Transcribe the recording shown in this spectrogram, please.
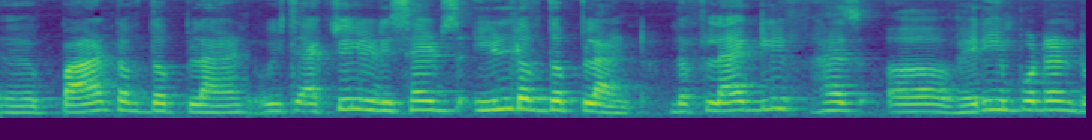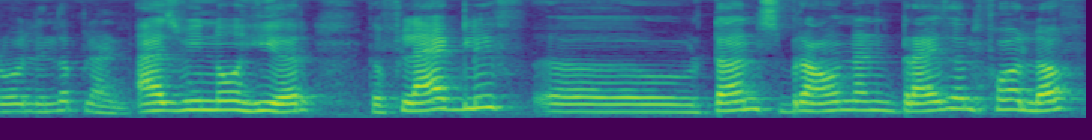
uh, part of the plant which actually decides yield of the plant. The flag leaf has a very important role in the plant. As we know here, the flag leaf uh, turns brown and dries and fall off.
